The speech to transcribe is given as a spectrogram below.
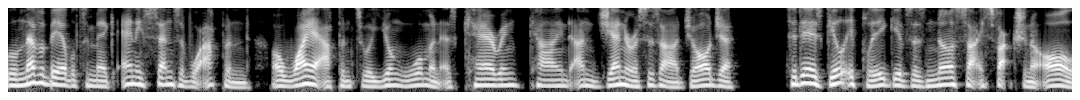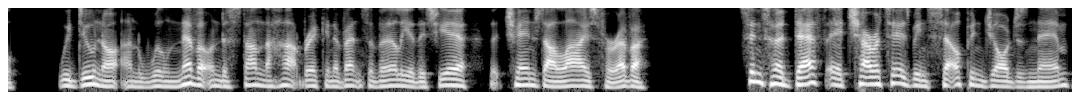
We'll never be able to make any sense of what happened or why it happened to a young woman as caring, kind, and generous as our Georgia. Today's guilty plea gives us no satisfaction at all. We do not and will never understand the heartbreaking events of earlier this year that changed our lives forever. Since her death, a charity has been set up in Georgia's name.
